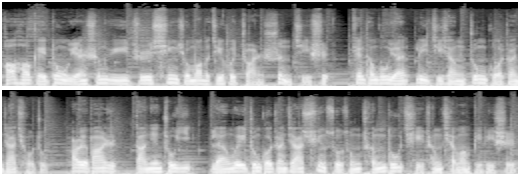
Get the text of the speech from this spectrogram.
好好给动物园生育一只新熊猫的机会转瞬即逝，天堂公园立即向中国专家求助。二月八日，大年初一，两位中国专家迅速从成都启程前往比利时，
